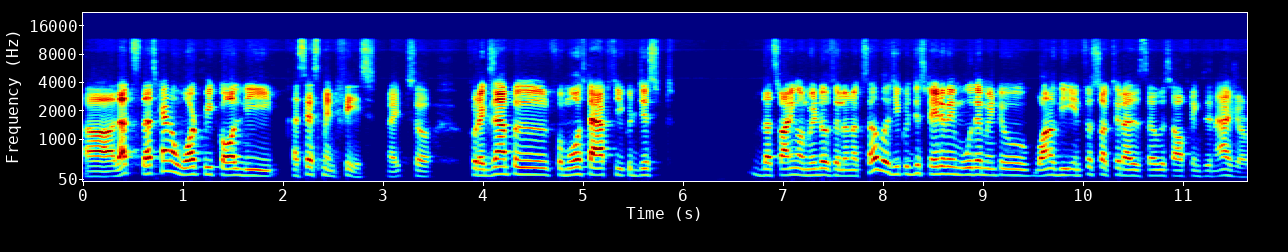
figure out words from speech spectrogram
Uh, that's that's kind of what we call the assessment phase, right? So, for example, for most apps, you could just that's running on Windows or Linux servers, you could just straight away move them into one of the infrastructure as a service offerings in Azure,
